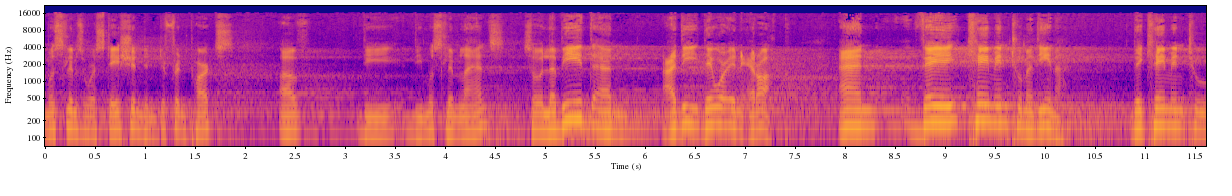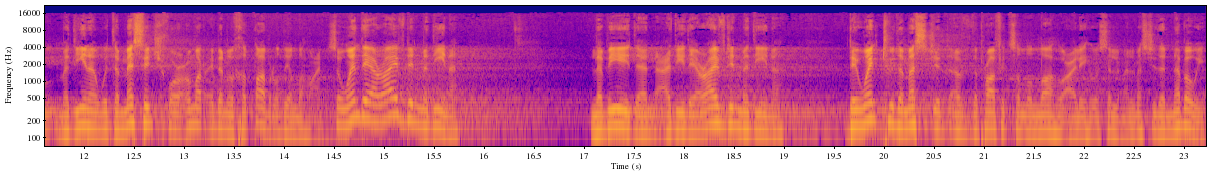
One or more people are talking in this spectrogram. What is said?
Muslims were stationed in different parts of the, the Muslim lands. So Labid and Adi, they were in Iraq, and they came into Medina. They came into Medina with a message for Umar ibn al-Khattab radiallahu anh. So when they arrived in Medina, Labid and Adi, they arrived in Medina, they went to the masjid of the Prophet sallallahu alaihi wasallam, al-Masjid al-Nabawi,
